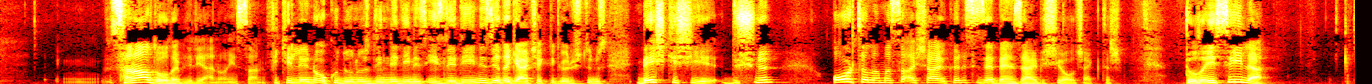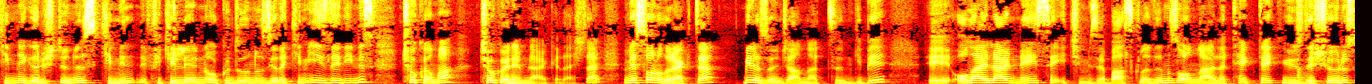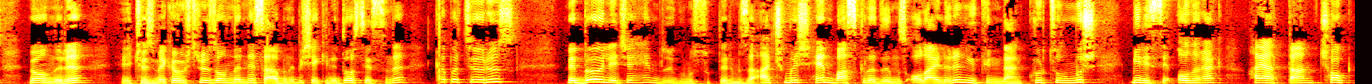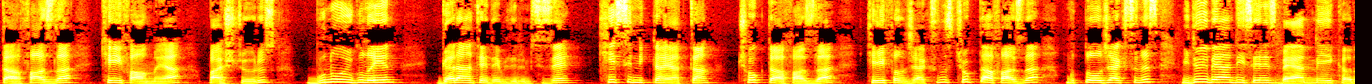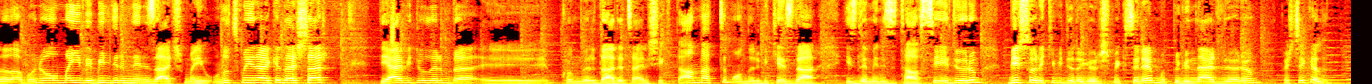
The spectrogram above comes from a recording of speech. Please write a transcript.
sanal da olabilir yani o insan. Fikirlerini okuduğunuz, dinlediğiniz, izlediğiniz ya da gerçekte görüştüğünüz 5 kişiyi düşünün. Ortalaması aşağı yukarı size benzer bir şey olacaktır. Dolayısıyla kimle görüştüğünüz, kimin fikirlerini okuduğunuz ya da kimi izlediğiniz çok ama çok önemli arkadaşlar. Ve son olarak da biraz önce anlattığım gibi e, olaylar neyse içimize baskıladığımız onlarla tek tek yüzleşiyoruz ve onları e, çözüme kavuşturuyoruz. Onların hesabını bir şekilde dosyasını kapatıyoruz. Ve böylece hem duygu musluklarımızı açmış hem baskıladığımız olayların yükünden kurtulmuş birisi olarak hayattan çok daha fazla keyif almaya başlıyoruz. Bunu uygulayın. Garanti edebilirim size. Kesinlikle hayattan çok daha fazla keyif alacaksınız. Çok daha fazla mutlu olacaksınız. Videoyu beğendiyseniz beğenmeyi, kanala abone olmayı ve bildirimlerinizi açmayı unutmayın arkadaşlar. Diğer videolarımda e, konuları daha detaylı şekilde anlattım. Onları bir kez daha izlemenizi tavsiye ediyorum. Bir sonraki videoda görüşmek üzere. Mutlu günler diliyorum. Hoşçakalın.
